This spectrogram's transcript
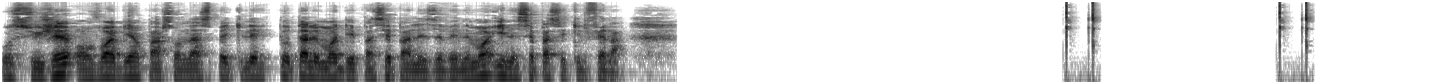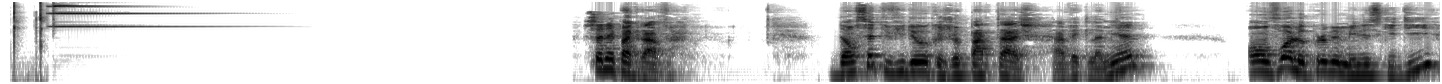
au sujet, on voit bien par son aspect qu'il est totalement dépassé par les événements, il ne sait pas ce qu'il fait là. Ce n'est pas grave. Dans cette vidéo que je partage avec la mienne, on voit le Premier ministre qui dit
